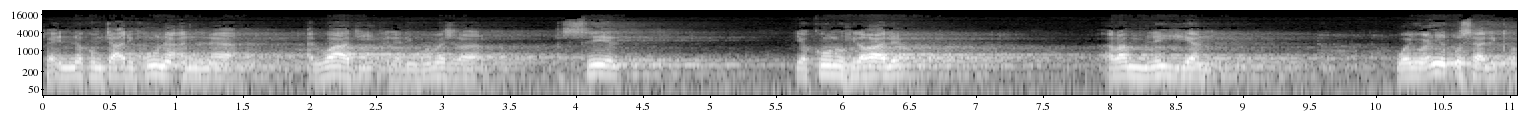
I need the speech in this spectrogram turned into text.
فإنكم تعرفون أن الوادي الذي هو مجرى السيل يكون في الغالب رمليا ويعيق سالكه.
